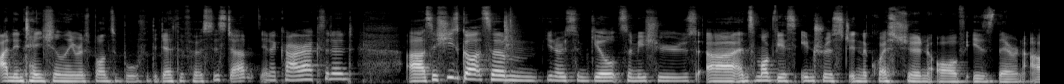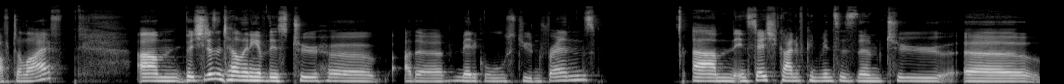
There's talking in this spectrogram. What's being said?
unintentionally responsible for the death of her sister in a car accident. Uh, so she's got some, you know, some guilt, some issues, uh, and some obvious interest in the question of is there an afterlife. Um, but she doesn't tell any of this to her other medical student friends. Um, instead, she kind of convinces them to uh,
